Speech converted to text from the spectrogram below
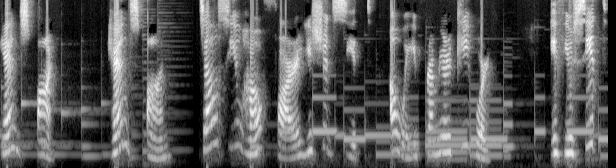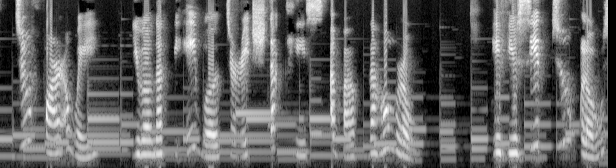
handspan. Handspan tells you how far you should sit away from your keyboard. If you sit too far away, you will not be able to reach the keys above the home row. If you sit too close,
